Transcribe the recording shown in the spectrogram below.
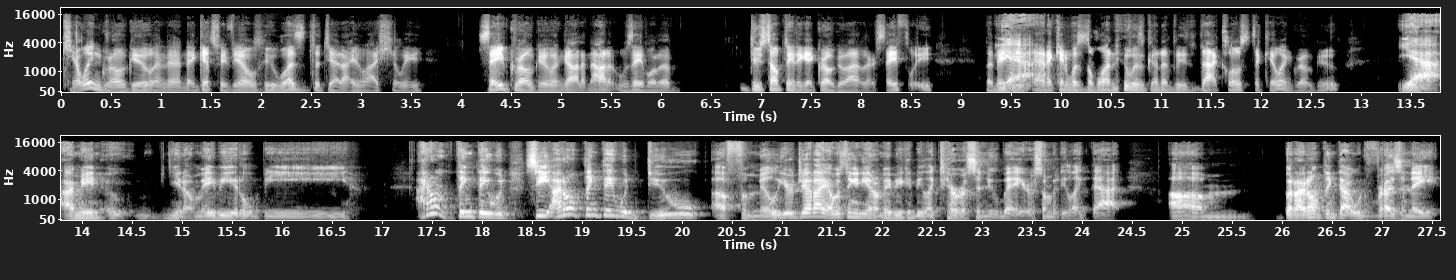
killing Grogu, and then it gets revealed who was the Jedi who actually saved Grogu and got him out. It Was able to do something to get Grogu out of there safely. But maybe yeah. Anakin was the one who was going to be that close to killing Grogu. Yeah, I mean, you know, maybe it'll be. I don't think they would see. I don't think they would do a familiar Jedi. I was thinking, you know, maybe it could be like Tera Sinube or somebody like that. Um, but I don't think that would resonate,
